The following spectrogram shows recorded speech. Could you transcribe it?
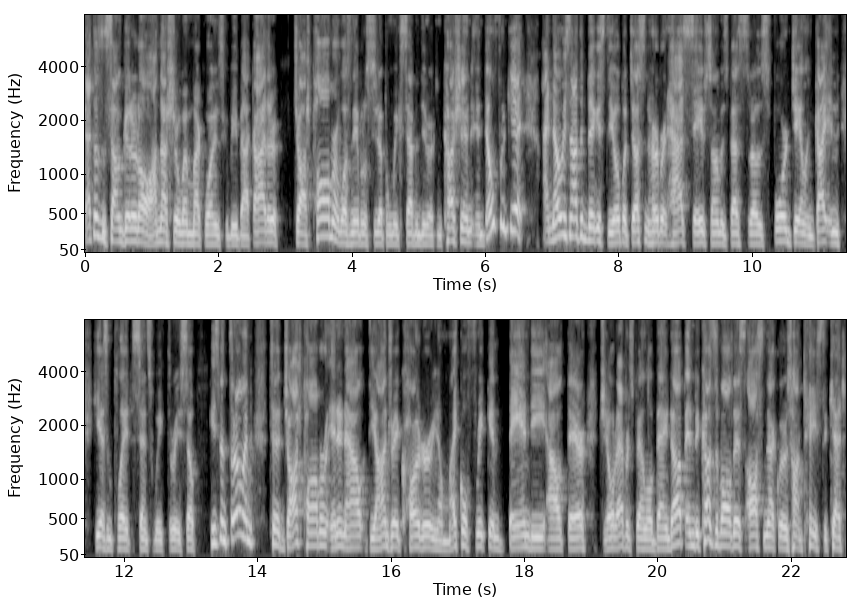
that doesn't sound good at all. I'm not sure when Mike Williams could be back either. Josh Palmer wasn't able to suit up in week seven due to a concussion. And don't forget, I know he's not the biggest deal, but Justin Herbert has saved some of his best throws for Jalen Guyton. He hasn't played since week three. So he's been throwing to Josh Palmer in and out, DeAndre Carter, you know, Michael freaking Bandy out there. Gerald Everett's been a little banged up. And because of all this, Austin Ekeler is on pace to catch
